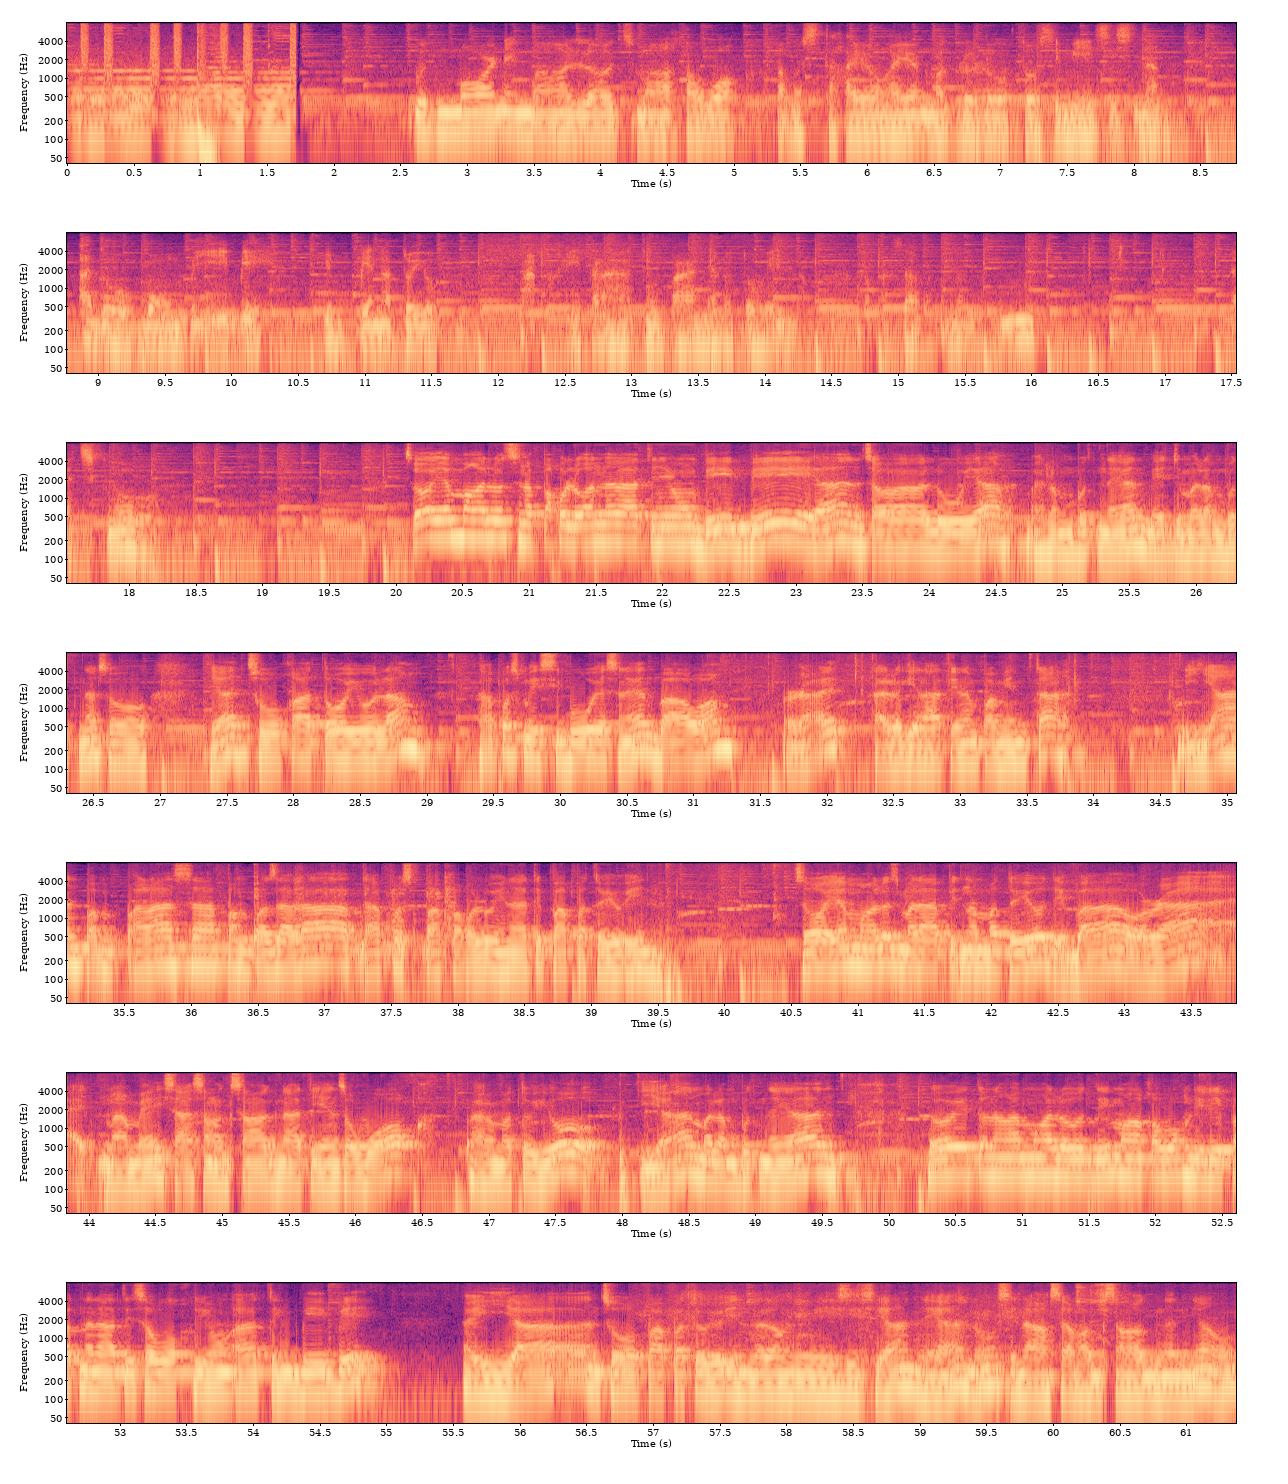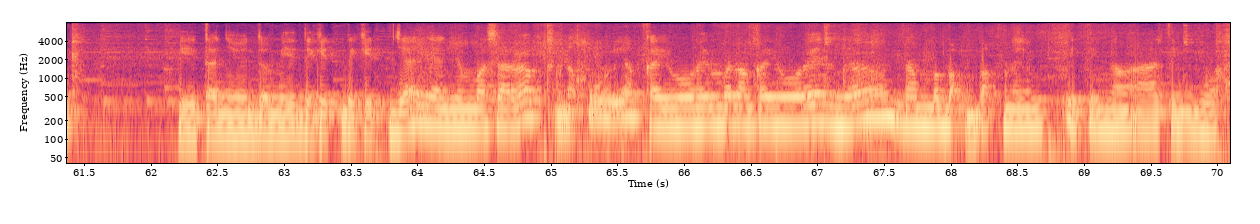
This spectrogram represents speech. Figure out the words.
Good morning mga lods, mga kawok. Kamusta kayo ngayon? Magluluto si Mrs. ng adobong bibi. Yung pinatuyo. Papakita natin paano lutuin. Napakasarap nun. Mm. Let's go. So ayan mga lods, napakuluan na natin yung bibi. Yan, sa luya. Malambot na yan, medyo malambot na. So, yan, suka, toyo lang. Tapos may sibuyas na yan, bawang. Alright, lalagyan natin ng paminta. Yan, pampalasa, pampasarap. Tapos papakuluin natin, papatuyuin. So, ayan mga lods, malapit na matuyo, di ba? Alright. Mamaya, isasangag-sangag natin yan sa wok para matuyo. Yan, malambot na yan. So, ito na nga mga lodi, mga kawok, nilipat na natin sa wok yung ating bibi. Ayan. So, papatuyuin na lang ni Mrs. yan. Ayan, no? Sinasangag-sangag na niya, oh. Kita niyo yung dumidikit-dikit dyan. Yan yung masarap. Naku, yan. Kayurin mo lang kayurin. Yan. Nang mabakbak na yung itim ng ating wok.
